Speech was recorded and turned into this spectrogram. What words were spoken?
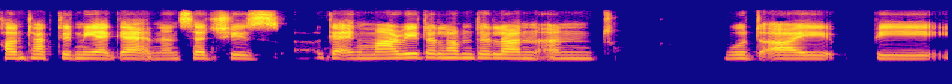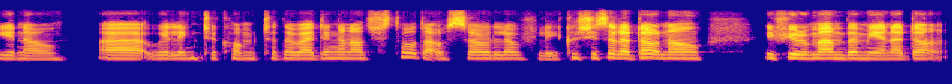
contacted me again and said she's getting married, alhamdulillah, and, and would I be, you know, uh, willing to come to the wedding? And I just thought that was so lovely because she said, I don't know if you remember me, and I don't.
